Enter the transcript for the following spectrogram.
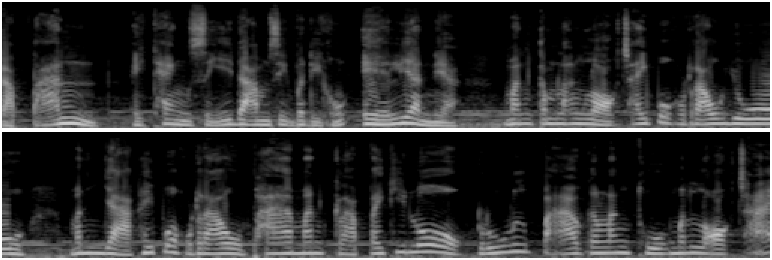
กัปตัน ไอ้แท่งสีดำสิ่งประดิษฐ์ของเอเลี่ยนเนี่ย มันกำลังหลอกใช้พวกเราอยู่ มันอยากให้พวกเราพามันกลับไปที่โลก รู้หรือเปล่ากำลังถูกมันหลอกใช้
